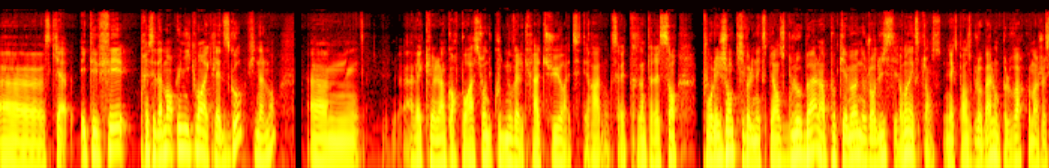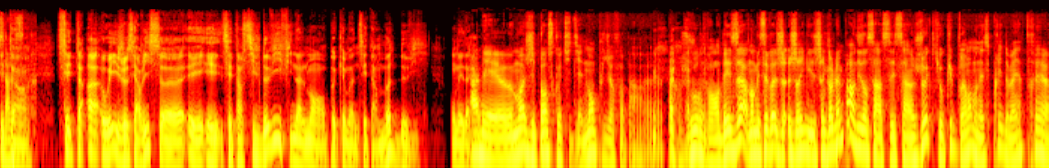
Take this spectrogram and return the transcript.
ce qui a été fait précédemment uniquement avec Let's Go finalement. Euh, avec l'incorporation du coup de nouvelles créatures, etc. Donc ça va être très intéressant pour les gens qui veulent une expérience globale. Un Pokémon aujourd'hui, c'est vraiment une expérience, une expérience globale. On peut le voir comme un jeu C'est service. un, c'est un, ah oui, jeu service, euh, et, et c'est un style de vie finalement en Pokémon. C'est un mode de vie. On est d'accord. Ah mais euh, moi j'y pense quotidiennement, plusieurs fois par, euh, par jour, pendant des heures. Non mais c'est vrai, je, je rigole- même pas en disant ça. C'est c'est un jeu qui occupe vraiment mon esprit de manière très, euh,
